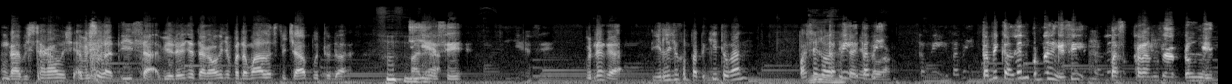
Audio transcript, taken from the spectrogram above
nggak habis taraweh sih habis sholat isya biasanya tarawehnya pada males dicabut udah Iya sih. bener nggak iya juga pada gitu kan pasti Iya. sholat Tapi isyanya tapi doang tapi tapi tapi kalian pernah nggak sih pas perang sarung gitu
